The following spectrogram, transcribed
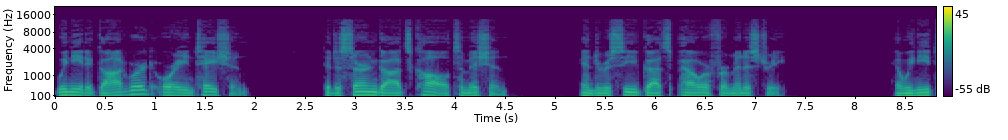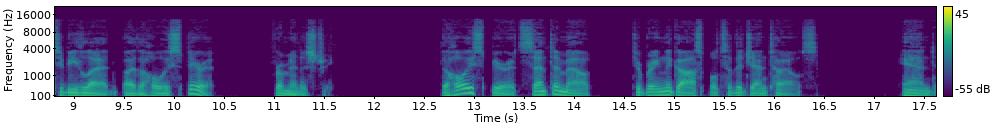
we need a Godward orientation to discern God's call to mission and to receive God's power for ministry. And we need to be led by the Holy Spirit for ministry. The Holy Spirit sent them out to bring the gospel to the Gentiles. And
